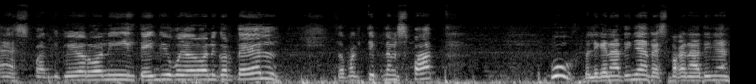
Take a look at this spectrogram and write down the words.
Ah, spot ni Kuya Ronnie. Thank you Kuya Ronnie Cortel sa pagtip ng spot. Woo, balikan natin yan. Rest baka natin yan.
